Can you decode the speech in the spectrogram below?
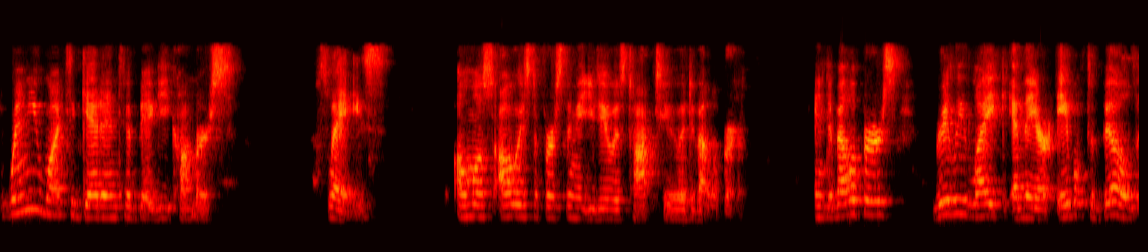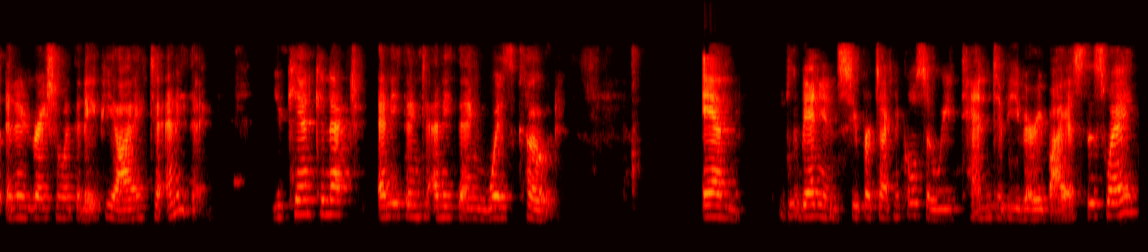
when you want to get into big e-commerce plays, almost always the first thing that you do is talk to a developer. And developers really like and they are able to build an integration with an API to anything. You can't connect anything to anything with code. And Blue is super technical, so we tend to be very biased this way.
